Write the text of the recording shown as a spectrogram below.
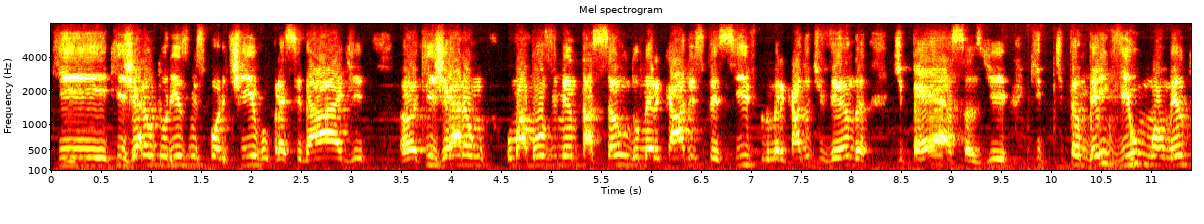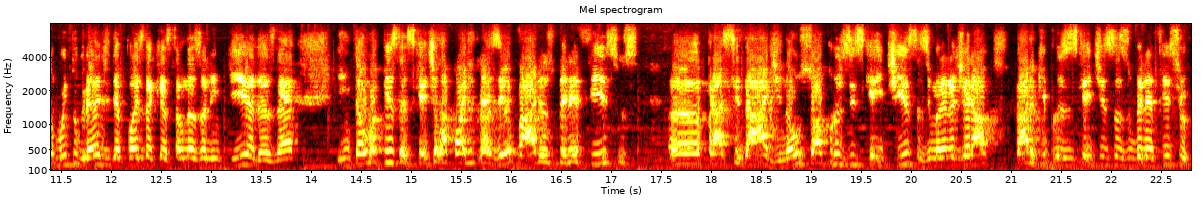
que, que geram turismo esportivo para a cidade, que geram uma movimentação do mercado específico, do mercado de venda de peças, de, que, que também viu um aumento muito grande depois da questão das Olimpíadas, né? Então, uma pista de skate ela pode trazer vários benefícios para a cidade, não só para os skatistas, de maneira geral. Claro que para os skatistas o benefício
